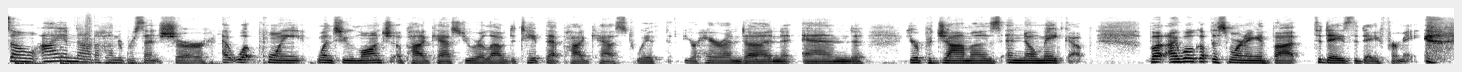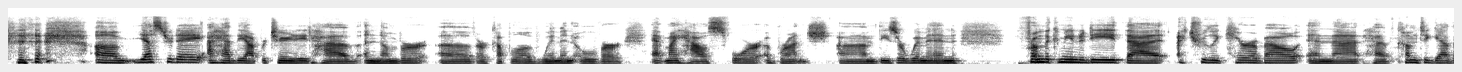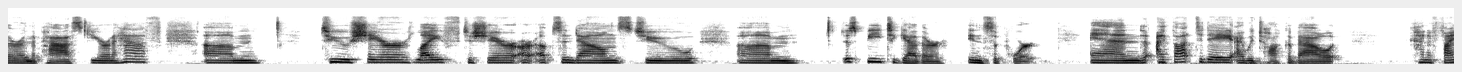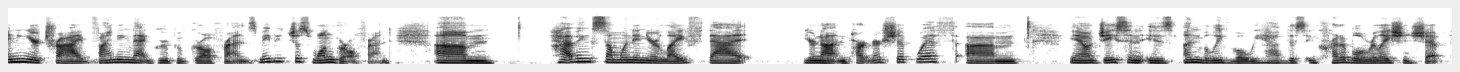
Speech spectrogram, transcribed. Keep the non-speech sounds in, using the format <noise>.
So I am not 100% sure at what point, once you launch a podcast, you are allowed to tape that podcast with your hair undone and your pajamas and no makeup. But I woke up this morning and thought, today's the day for me. <laughs> um, yesterday, I had the opportunity to have a number of, or a couple of women over at my house for a brunch. Um, these are women from the community that I truly care about and that have come together in the past year and a half um, to share life, to share our ups and downs, to um, just be together in support. And I thought today I would talk about kind of finding your tribe, finding that group of girlfriends, maybe just one girlfriend, um, having someone in your life that you're not in partnership with. Um, you know, Jason is unbelievable. We have this incredible relationship,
